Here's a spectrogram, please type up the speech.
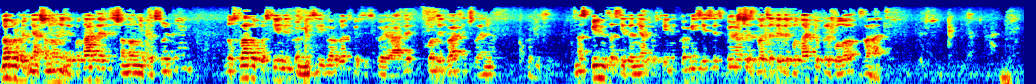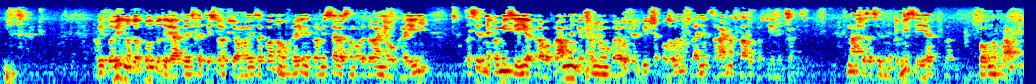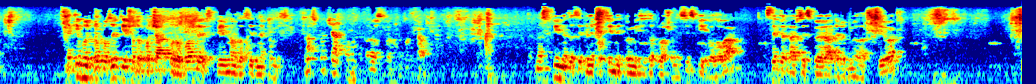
Доброго дня, шановні депутати, шановні присутні. До складу постійних комісій Городоцької сільської ради входить 20 членів комісії. На спільне засідання постійних комісій сільської ради з 20 депутатів прибуло 12. Відповідно до пункту 9 статті 47 Закону України про місцеве самоврядування в Україні, засідання комісії є правоправним, якщо в ньому бере участь більше половини членів загального складу постійних комісій. Наше засідання комісії є повноправним. Які будуть пропозиції щодо початку роботи спільного засідання комісії? Розпочати. На спільне засідання постійної комісії запрошений сільський голова, секретар сільської ради Людмила Співак,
